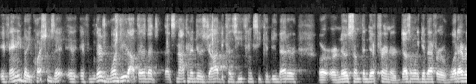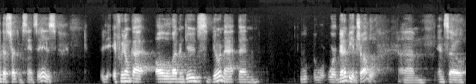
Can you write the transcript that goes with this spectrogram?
if anybody questions it, if, if there's one dude out there that's that's not going to do his job because he thinks he could do better, or, or knows something different, or doesn't want to give effort, or whatever the circumstance is, if we don't got all 11 dudes doing that, then we're going to be in trouble Um, and so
